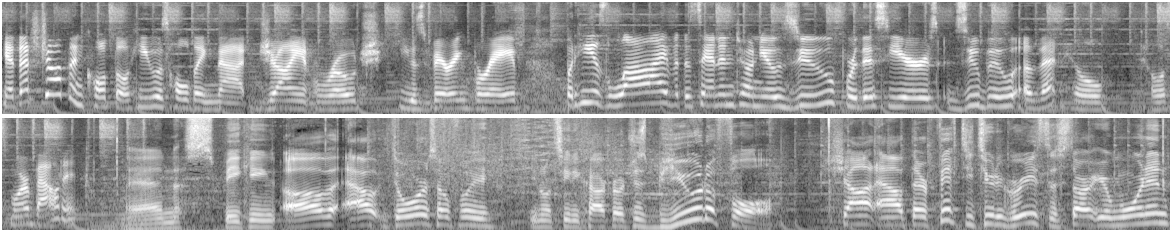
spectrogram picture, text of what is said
Yeah, that's Jonathan Cotto. He was holding that giant roach. He was very brave. But he is live at the San Antonio Zoo for this year's Zoo Boo event. He'll tell us more about it. And speaking of outdoors, hopefully you don't see any cockroaches. Beautiful shot out there. 52 degrees to start your morning.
